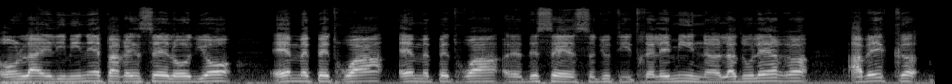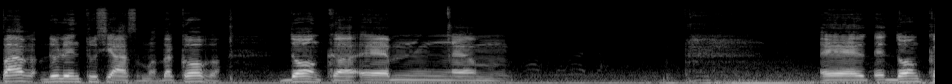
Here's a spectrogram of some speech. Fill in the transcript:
on l'a éliminé par un seul audio MP3, MP3 euh, DCS du titre. Élimine la douleur avec par de l'enthousiasme, d'accord? Donc, euh, euh, et, et donc,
